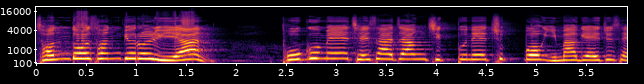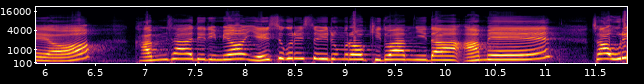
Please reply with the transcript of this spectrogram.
전도 선교를 위한 복음의 제사장 직분의 축복 임하게 해주세요. 감사드리며 예수 그리스도 이름으로 기도합니다. 아멘. 자, 우리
